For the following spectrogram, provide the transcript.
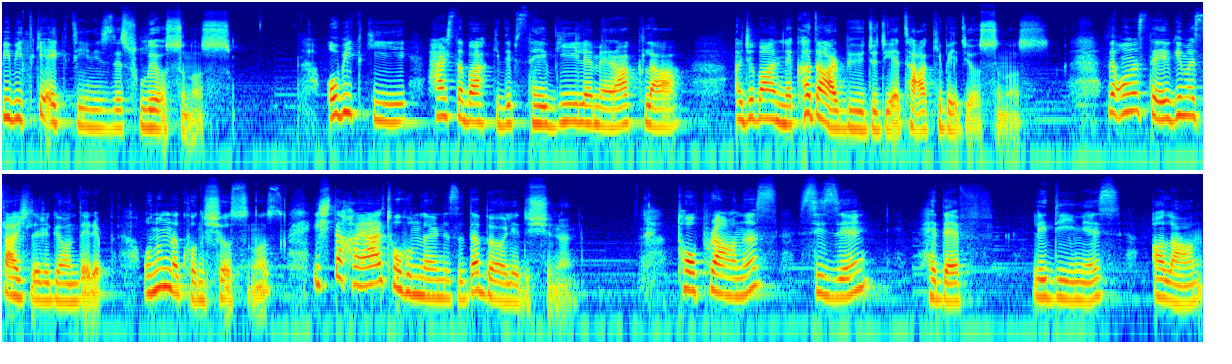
bir bitki ektiğinizde suluyorsunuz. O bitkiyi her sabah gidip sevgiyle, merakla, acaba ne kadar büyüdü diye takip ediyorsunuz. Ve ona sevgi mesajları gönderip onunla konuşuyorsunuz. İşte hayal tohumlarınızı da böyle düşünün. Toprağınız sizin hedeflediğiniz alan.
